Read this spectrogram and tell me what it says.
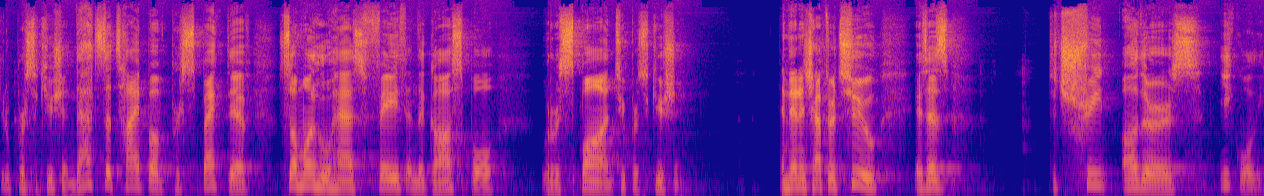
through persecution. That's the type of perspective someone who has faith in the gospel would respond to persecution. And then in chapter 2, it says to treat others equally,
